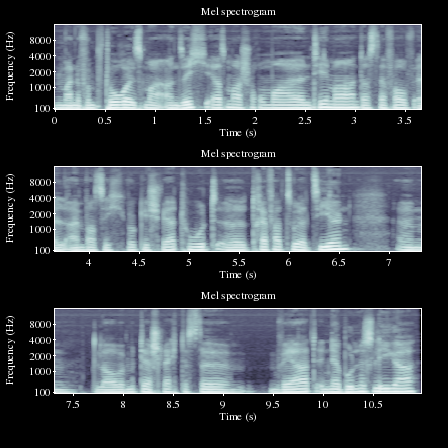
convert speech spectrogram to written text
meine fünf Tore ist mal an sich erstmal schon mal ein Thema, dass der VfL einfach sich wirklich schwer tut, äh, Treffer zu erzielen. Ähm, glaube, mit der schlechteste Wert in der Bundesliga.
